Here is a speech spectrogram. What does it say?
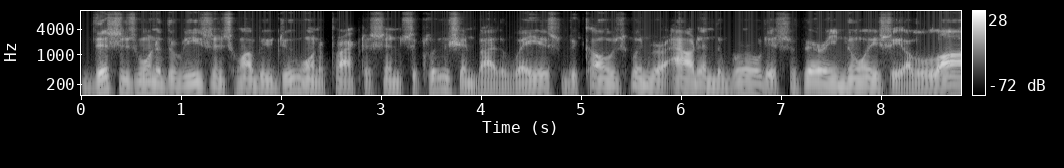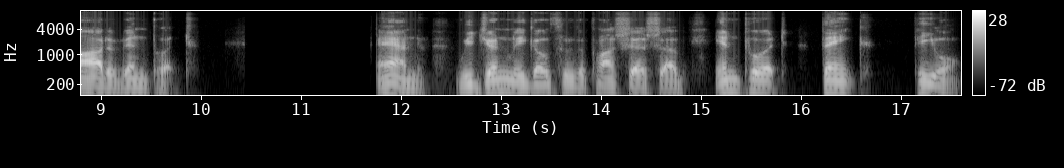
This is one of the reasons why we do want to practice in seclusion, by the way, is because when we're out in the world, it's very noisy, a lot of input. And we generally go through the process of input, think, feel.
